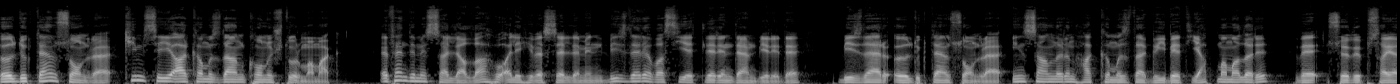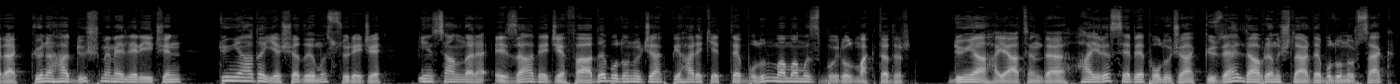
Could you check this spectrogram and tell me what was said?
Öldükten sonra kimseyi arkamızdan konuşturmamak. Efendimiz sallallahu aleyhi ve sellemin bizlere vasiyetlerinden biri de, bizler öldükten sonra insanların hakkımızda gıybet yapmamaları ve sövüp sayarak günaha düşmemeleri için dünyada yaşadığımız sürece insanlara eza ve cefada bulunacak bir harekette bulunmamamız buyurulmaktadır. Dünya hayatında hayra sebep olacak güzel davranışlarda bulunursak,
